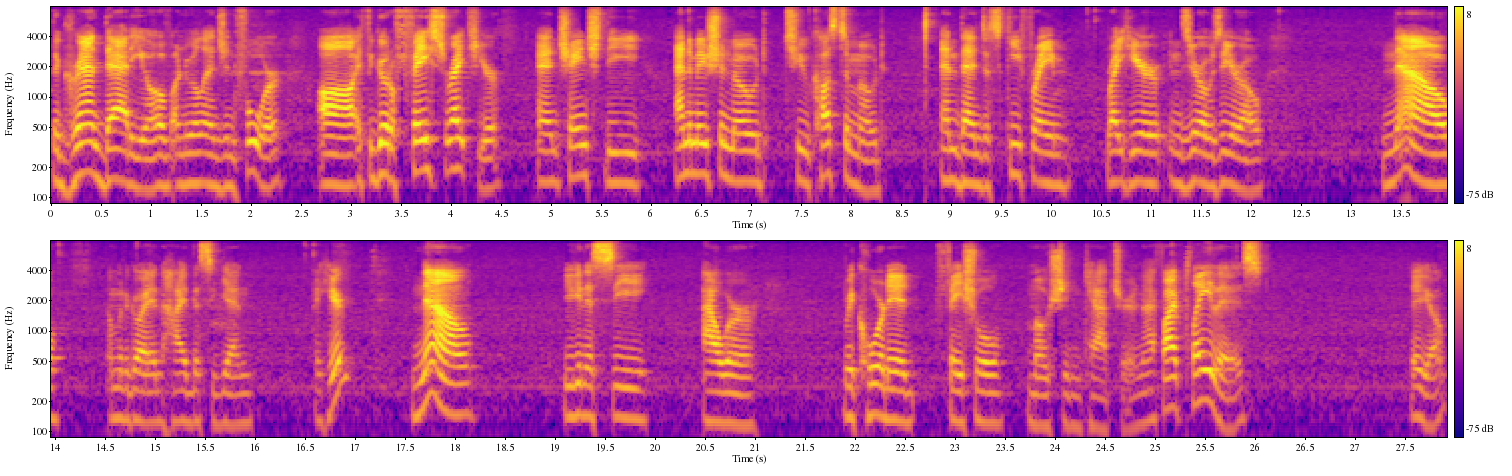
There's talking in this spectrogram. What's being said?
the granddaddy of Unreal Engine 4, uh, if you go to face right here and change the animation mode to custom mode, and then just keyframe right here in 0, 0. Now, I'm going to go ahead and hide this again right here. Now, you're going to see our recorded facial motion capture. And if I play this, there you go.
